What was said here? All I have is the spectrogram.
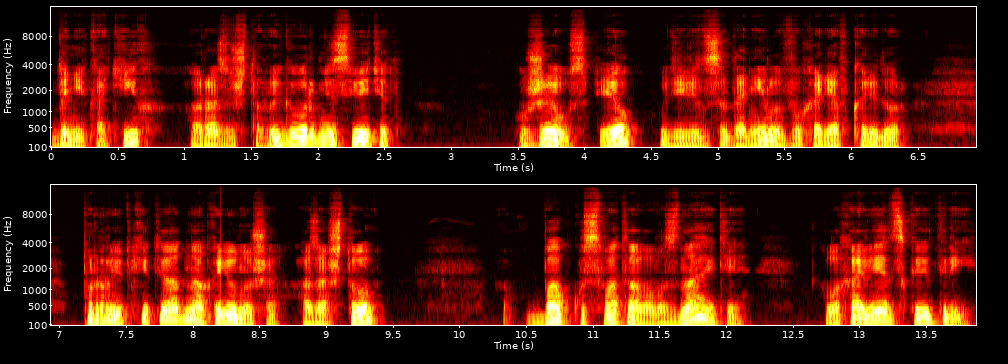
Да никаких, разве что выговор мне светит. Уже успел? Удивился Данилов, выходя в коридор. Прыткий ты, однако, юноша. А за что? Бабку Сваталова знаете? Лоховецкая три.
